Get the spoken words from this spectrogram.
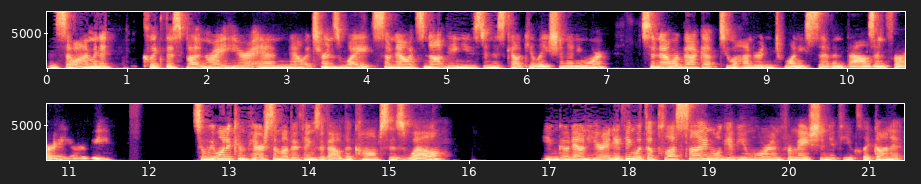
And so I'm going to click this button right here and now it turns white. So now it's not being used in this calculation anymore. So now we're back up to 127,000 for our ARV. So we want to compare some other things about the comps as well. You can go down here. Anything with a plus sign will give you more information if you click on it.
